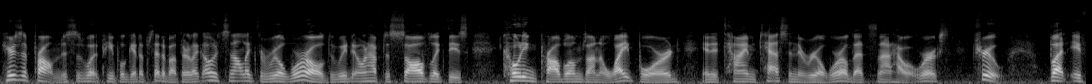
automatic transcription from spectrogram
here's the problem. This is what people get upset about. They're like, oh, it's not like the real world. We don't have to solve like these coding problems on a whiteboard in a time test in the real world. That's not how it works. True. But if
